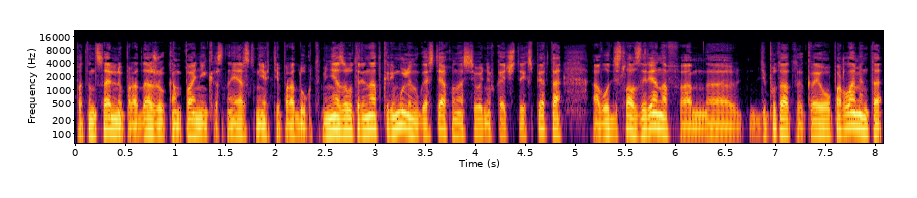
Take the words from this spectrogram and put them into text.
потенциальную продажу компании «Красноярск нефтепродукт». Меня зовут Ренат Кремулин. В гостях у нас сегодня в качестве эксперта Владислав Зырянов, депутат Краевого парламента,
